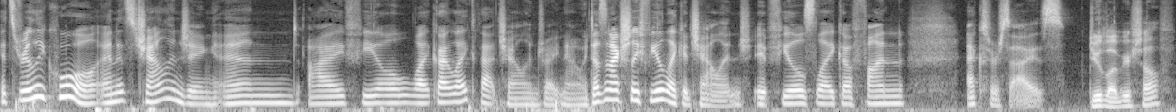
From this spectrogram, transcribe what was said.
It's really cool and it's challenging, and I feel like I like that challenge right now. It doesn't actually feel like a challenge; it feels like a fun exercise. Do you love yourself?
